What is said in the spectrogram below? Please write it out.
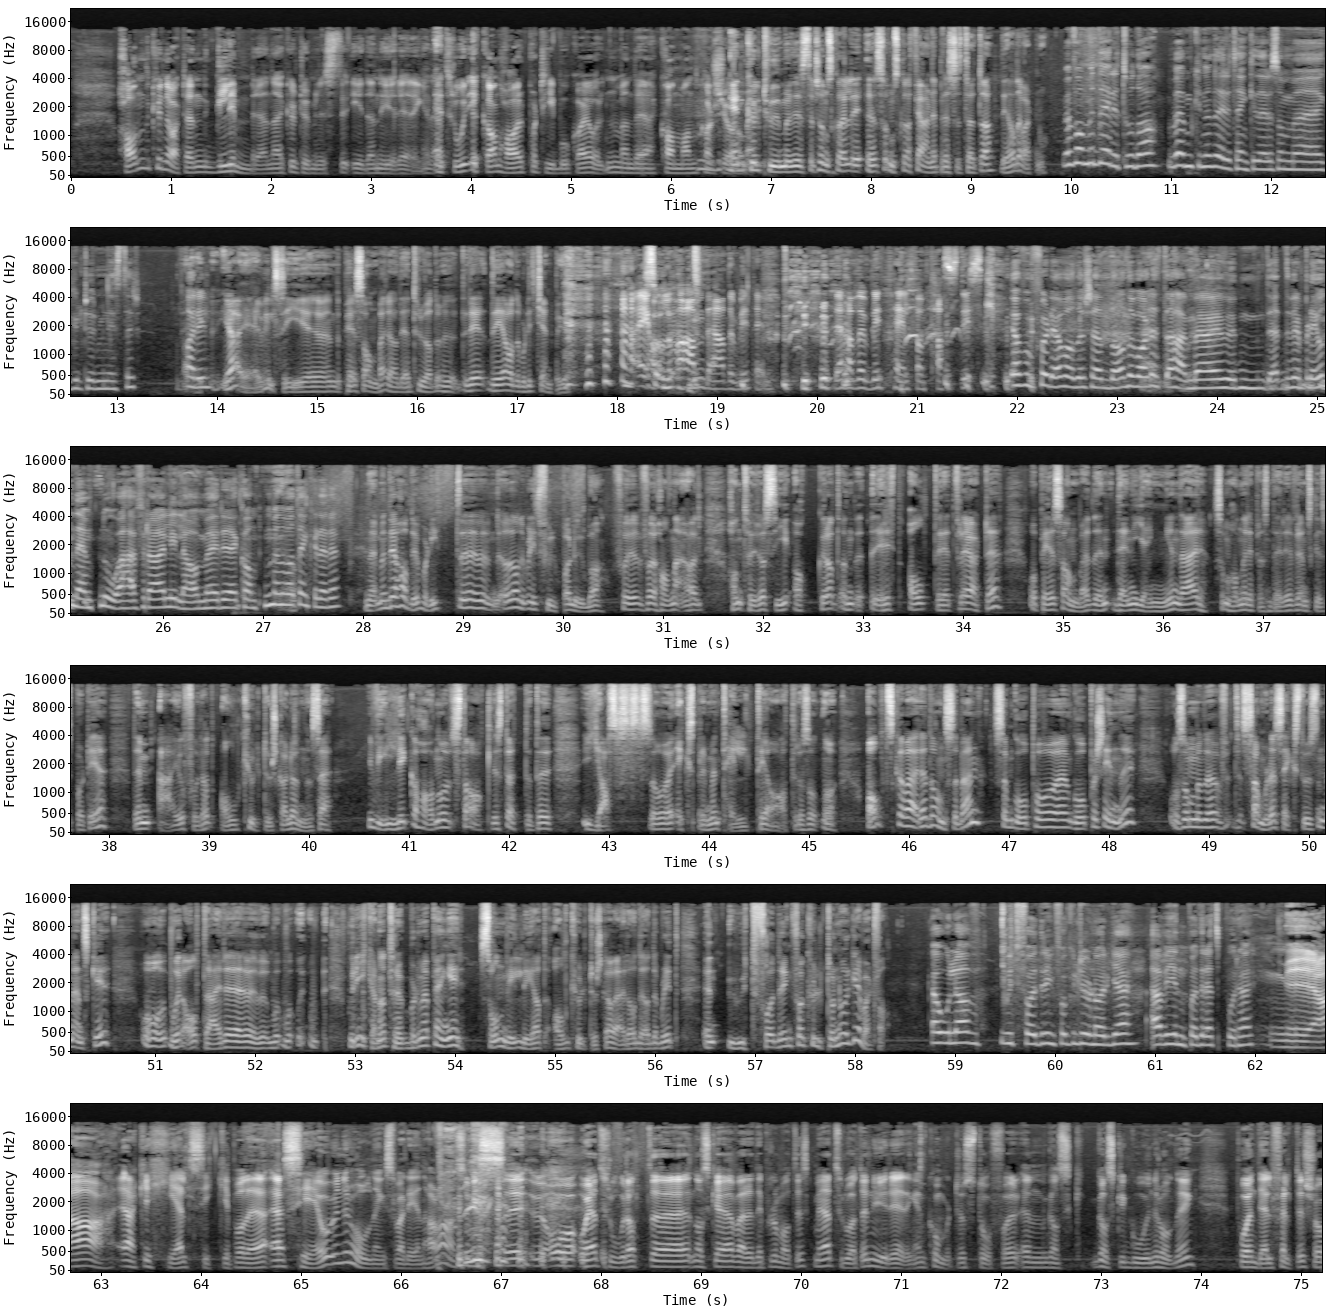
Han kunne vært en glimrende kulturminister i den nye regjeringen. Jeg tror ikke han har partiboka i orden, men det kan man kanskje gjøre En med. kulturminister som skal, som skal fjerne pressestøtta, det hadde vært noe. Men hva med dere to, da? Hvem kunne dere tenke dere som eh, kulturminister? Arild? Ja, jeg vil si eh, Per Sandberg. Ja, det, jeg hadde, det, det hadde blitt kjempegøy. Jeg holder med han. Det hadde blitt helt, det hadde blitt helt fantastisk. Ja, hvorfor det? Hva hadde skjedd da? Det var dette her med Det ble jo nevnt noe her fra Lillehammer-kanten, men hva tenker dere? Nei, men det hadde jo blitt, eh, det hadde blitt fullt baluba. For, for han, er, han tør å si akkurat rett, alt rett fra hjertet. Og Per Sandberg, den, den gjengen der som han representerer i Fremskrittspartiet, dem er jo for at all kultur skal lønne seg. Vi vil ikke ha noe statlig støtte til jazz og eksperimentelt teater og sånt. noe. Alt skal være danseband som går på, går på skinner, og som samler 6000 mennesker, og hvor alt er hvor det ikke er noe trøbbel med penger. Sånn vil de at all kultur skal være. Og det hadde blitt en utfordring for Kultur-Norge, i hvert fall. Ja, Olav, utfordring for Kultur-Norge. Er vi inne på et rett spor her? Ja, jeg er ikke helt sikker på det. Jeg ser jo underholdningsverdien her, da. Så hvis, eh, og, og jeg tror at eh, Nå skal jeg være diplomatisk, men jeg tror at den nye regjeringen kommer til å stå for en ganske, ganske god underholdning på en del felter, så,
